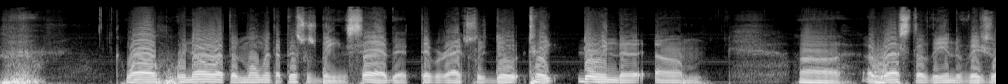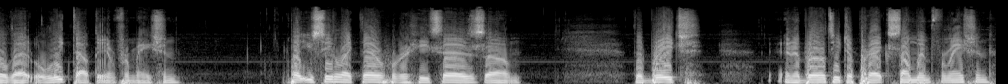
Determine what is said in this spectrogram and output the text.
Well, we know at the moment that this was being said that they were actually do take doing the um, uh, arrest of the individual that leaked out the information. But you see, like there, where he says um, the breach an ability to protect some information.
